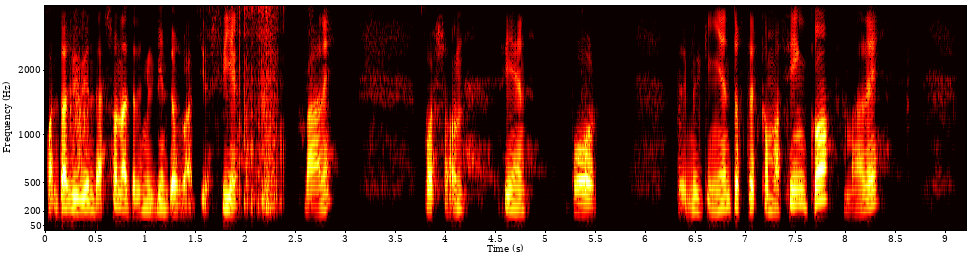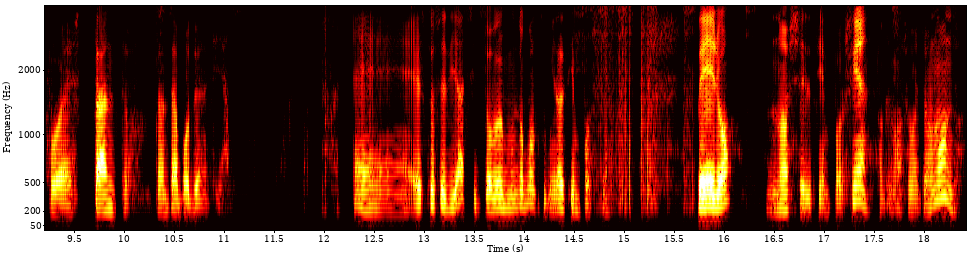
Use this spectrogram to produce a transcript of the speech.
¿cuántas viviendas son a 3.500 vatios? 100, ¿vale? Pues son 100 por 3500, 3,5, ¿vale? Pues tanto, tanta potencia. Eh, esto sería si todo el mundo consumiera el 100%. Pero no es el 100% lo que consume todo el mundo.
